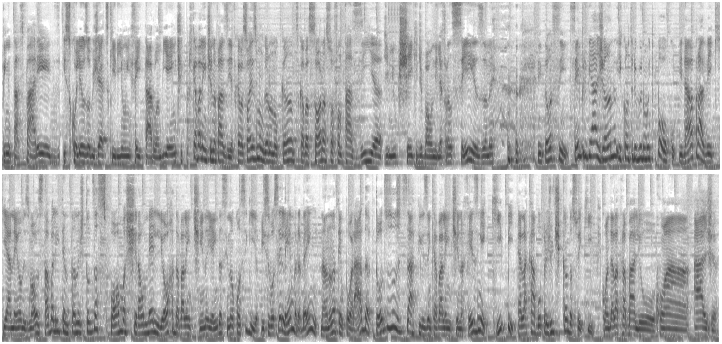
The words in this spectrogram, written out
pintar as paredes, escolher os objetos que iriam enfeitar o ambiente. O que a Valentina fazia? Ficava só resmungando no canto, ficava só na sua fantasia de milkshake de baunilha francesa francesa, né? então, assim, sempre viajando e contribuindo muito pouco. E dava para ver que a Naomi Smalls estava ali tentando de todas as formas tirar o melhor da Valentina e ainda assim não conseguia. E se você lembra bem, na nona temporada, todos os desafios em que a Valentina fez em equipe, ela acabou prejudicando a sua equipe. Quando ela trabalhou com a Aja,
